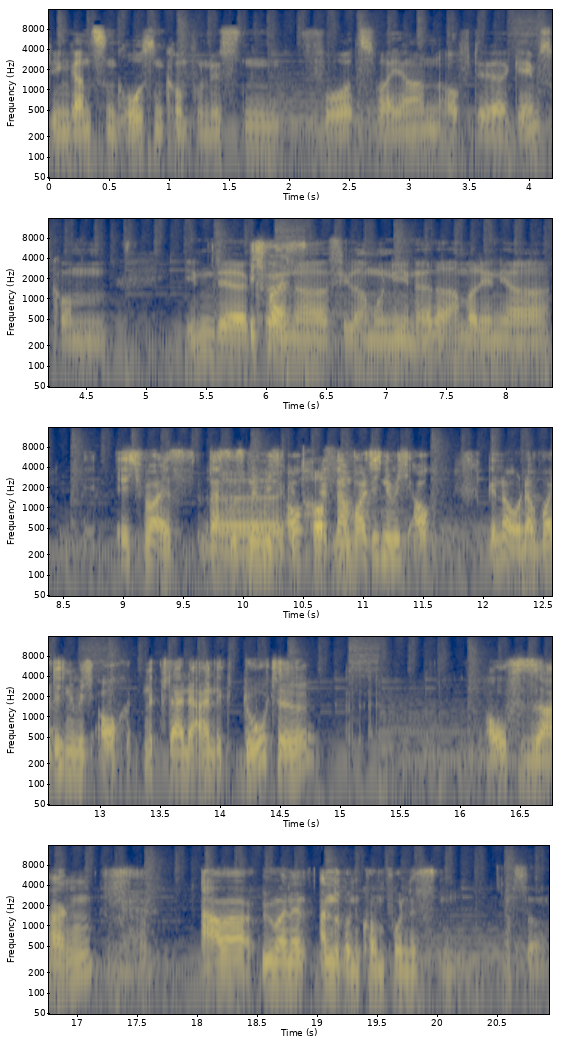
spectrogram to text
den ganzen großen Komponisten vor zwei Jahren auf der Gamescom in der Ich Kölner Philharmonie. Ne? Da haben wir den ja. Ich weiß, das ist Äh, nämlich auch, getroffen. da wollte ich nämlich auch, genau, da wollte ich nämlich auch eine kleine Anekdote aufsagen, ja. aber über einen anderen Komponisten. Achso.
